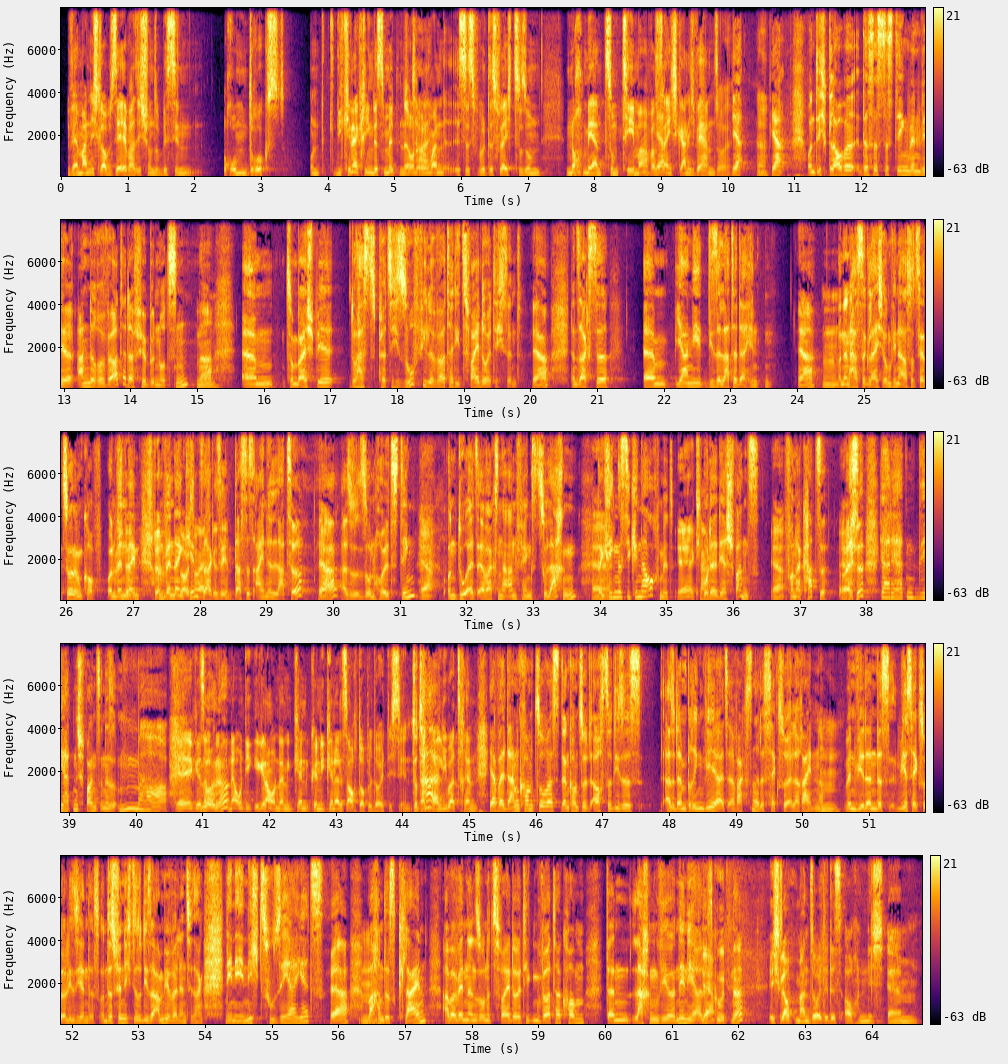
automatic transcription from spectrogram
wenn man, ich glaube, selber sich schon so ein bisschen rumdruckst und die Kinder kriegen das mit, ne? Und Total. irgendwann ist es, wird es vielleicht zu so einem noch mehr zum Thema, was Ja. es eigentlich gar nicht werden soll. Ja, Ja? ja. Und ich glaube, das ist das Ding, wenn wir andere Wörter dafür benutzen. Ne? Ähm, zum Beispiel, du hast plötzlich so viele Wörter, die zweideutig sind. Ja, dann sagst du, ähm, ja, nee, diese Latte da hinten. Ja, und dann hast du gleich irgendwie eine Assoziation im Kopf. Und wenn Stimmt, dein stimmt. und wenn dein Kind sagt, gesehen. das ist eine Latte, ja, Ja. also so ein Holzding, Ja. und du als Erwachsener anfängst zu lachen, Ja, dann kriegen das die Kinder auch mit. Ja, ja, klar. Oder der Schwanz Ja. von der Katze, Ja. weißt du? Ja, der hat einen, die hat einen Schwanz und er so, mm, ha. Ja, genau. So, ne? Na, und die, genau, und dann können, können die Kinder das auch doppeldeutig sehen. Total. Dann, dann lieber trennen. Ja, weil dann kommt sowas, dann kommt so auch so dieses, also dann bringen wir ja als Erwachsene das Sexuelle rein, ne? Mhm. Wenn wir dann das, wir sexualisieren das. Und das finde ich so diese Ambivalenz, wir sagen, nee, nee, nicht zu sehr jetzt, ja, Mhm. machen das klein, aber wenn dann so eine zweideutigen Wörter kommen, dann lachen wir, nee, nee, alles Ja. gut, ne? Ich glaube, man sollte das auch nicht. Ähm,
